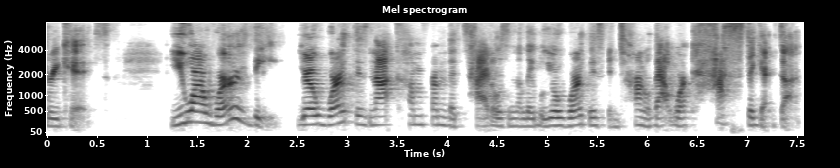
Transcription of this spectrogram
three kids. You are worthy. Your worth does not come from the titles and the label. Your worth is internal. That work has to get done.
